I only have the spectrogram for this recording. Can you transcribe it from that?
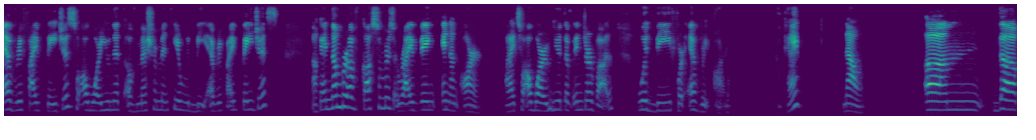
every five pages. So our unit of measurement here would be every five pages. Okay, number of customers arriving in an hour. Right, so our unit of interval would be for every hour. Okay, now um, the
